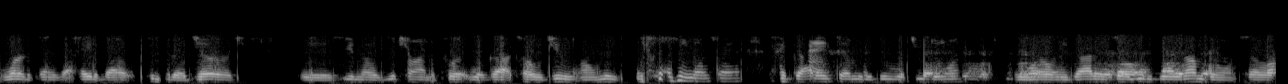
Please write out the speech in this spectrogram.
one of the things I hate about people that judge is, you know, you're trying to put what God told you on me. you know what I'm saying? God ain't tell me to do what you're doing, you know, and God ain't tell you to do what I'm doing. So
